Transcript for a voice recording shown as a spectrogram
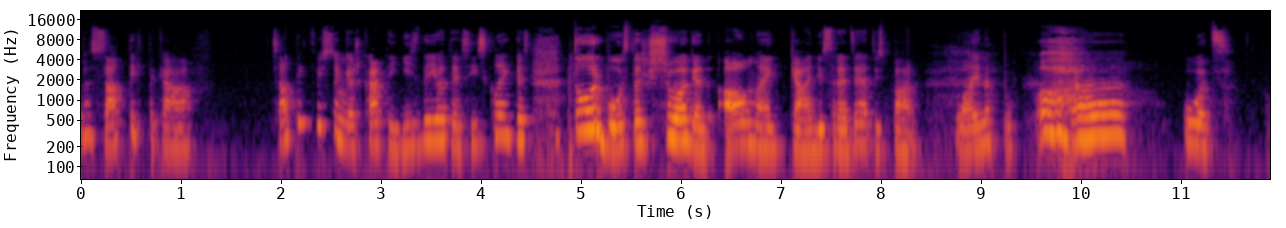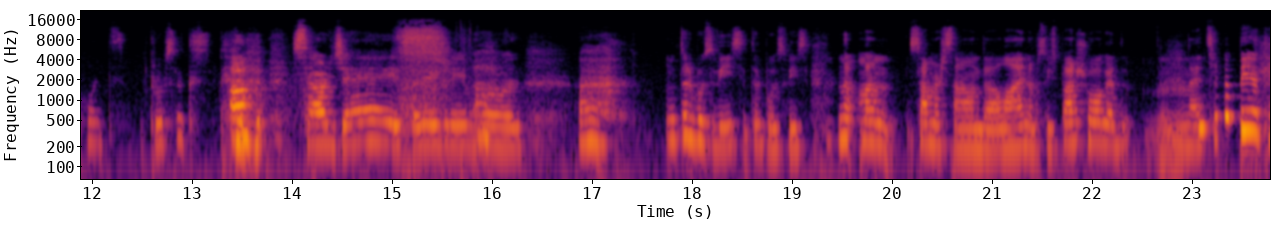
nu, satikt, tā kā satikt visu vienkārši kārtīgi izdejoties, izkliegties. Tur būs taču šogad, oh my god, jūs redzējāt vispār. Line-upu. Oh, Ah, ots. Ots, Prusaks. Ah, Sour J, es arī gribu. Un, ah, nu, tur būs visi, tur būs visi. Nu, man Summer Sound uh, line-ups vispār šogad nec. Ķipa bija ok.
